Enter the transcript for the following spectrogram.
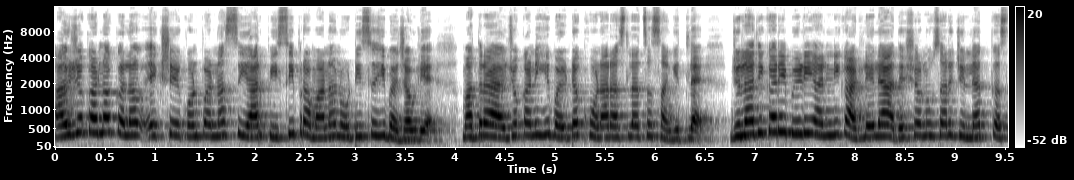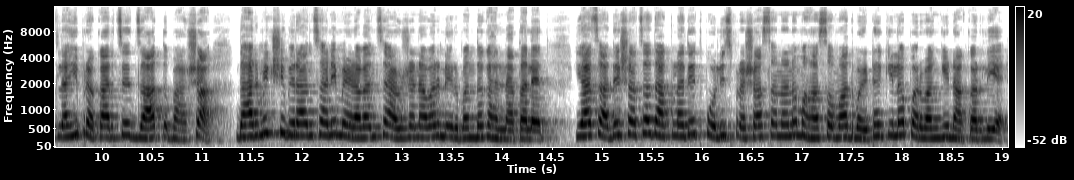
आयोजकांना कलम एकशे एकोणपन्नास सीआरपीसी प्रमाणे नोटीसही बजावली आहे. मात्र आयोजकांनी ही बैठक होणार असल्याचं सांगितलंय. जिल्हाधिकारी बीड यांनी काढलेल्या आदेशानुसार जिल्ह्यात कसल्याही प्रकारचे जात भाषा धार्मिक शिबिरांचं आणि मेळाव्यांच्या आयोजनावर निर्बंध घालण्यात आले आहेत याच आदेशाचा दाखला देत पोलीस प्रशासनानं महासंवाद बैठकीला परवानगी नाकारली आहे.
